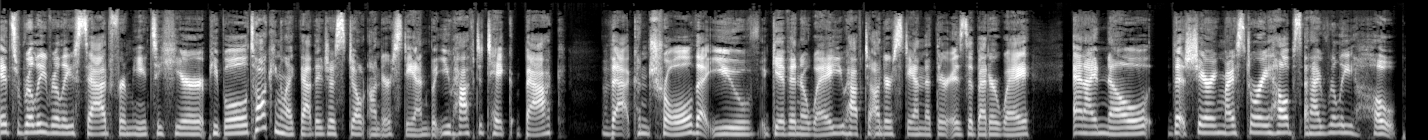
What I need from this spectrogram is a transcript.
it's really, really sad for me to hear people talking like that. They just don't understand, but you have to take back that control that you've given away. You have to understand that there is a better way. And I know that sharing my story helps. And I really hope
